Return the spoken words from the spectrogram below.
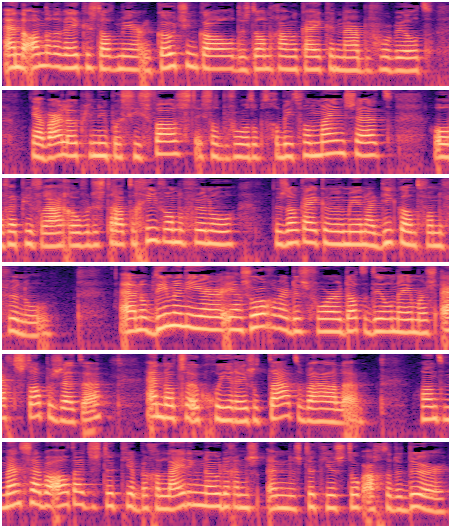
En de andere week is dat meer een coaching call. Dus dan gaan we kijken naar bijvoorbeeld, ja, waar loop je nu precies vast? Is dat bijvoorbeeld op het gebied van mindset? Of heb je vragen over de strategie van de funnel? Dus dan kijken we meer naar die kant van de funnel. En op die manier ja, zorgen we er dus voor dat de deelnemers echt stappen zetten en dat ze ook goede resultaten behalen. Want mensen hebben altijd een stukje begeleiding nodig en een stukje stok achter de deur.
